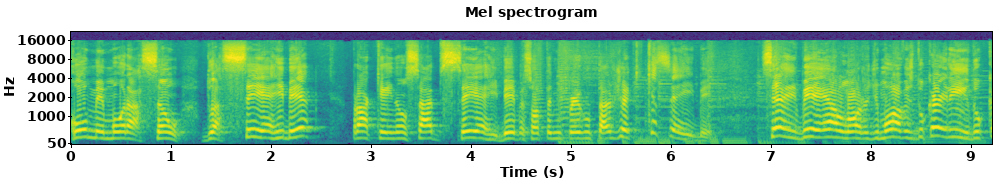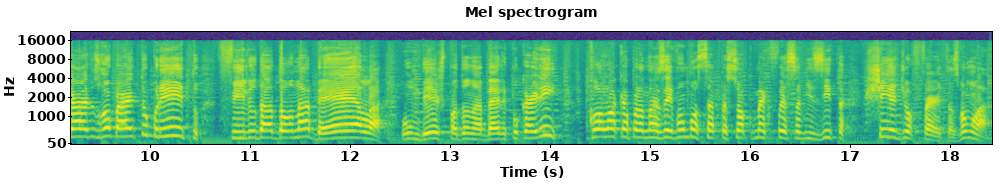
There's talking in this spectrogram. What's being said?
comemoração da CRB. Para quem não sabe, CRB, o pessoal está me perguntando, o que é CRB? CRB é a loja de móveis do Carlinho, do Carlos Roberto Brito, filho da Dona Bela. Um beijo para Dona Bela e para o Carlinho. Coloca para nós aí, vamos mostrar pro pessoal como é que foi essa visita cheia de ofertas. Vamos lá.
